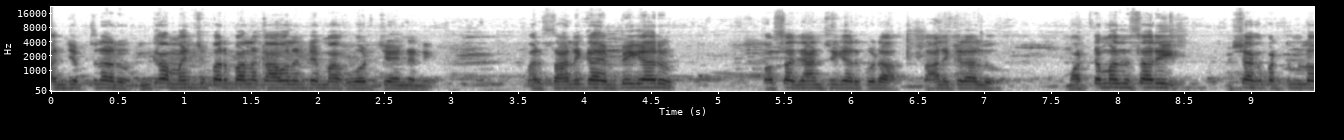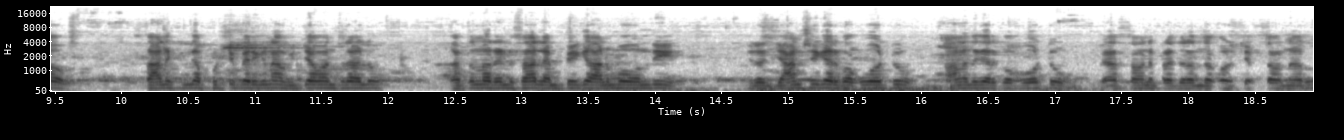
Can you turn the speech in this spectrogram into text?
అని చెప్తున్నారు. ఇంకా మంచి పరిపాలన కావాలంటే మాకు ఓట్ చేయండి అని. మరి స్థానిక ఎంపీ గారు బొత్స ఝాన్సీ గారు కూడా స్థానికురాలు. మొట్టమొదటిసారి విశాఖపట్నంలో స్థానికంగా పుట్టి పెరిగిన విద్యావంతురాలు. గతంలో రెండుసార్లు ఎంపీగా అనుభవం ఉంది. ఈరోజు ఝాన్సీ గారికి ఒక ఓటు ఆనంద్ గారికి ఒక ఓటు వేస్తామని ప్రజలందరూ కూడా చెప్తా ఉన్నారు.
